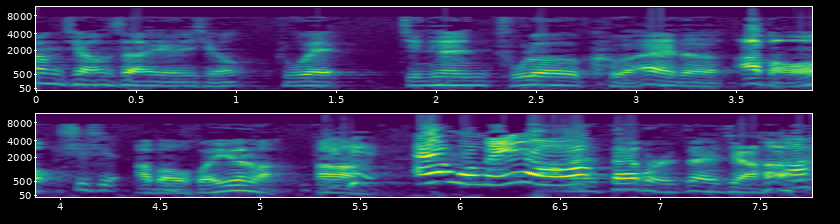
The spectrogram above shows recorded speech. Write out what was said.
锵锵三人行，诸位，今天除了可爱的阿宝，谢谢阿宝怀孕了啊。哎，我没哎有。待会儿再讲。啊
